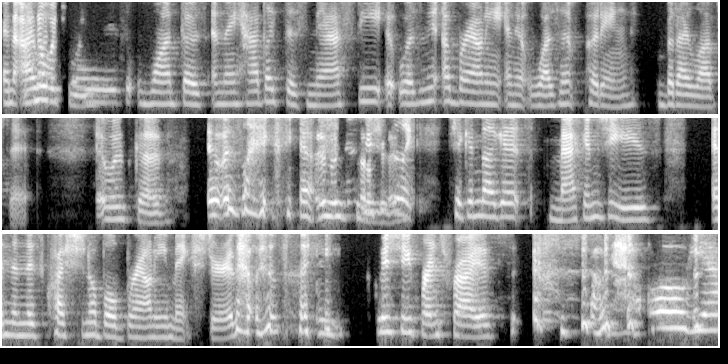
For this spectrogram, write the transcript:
And I, I know would always want those. And they had like this nasty, it wasn't a brownie and it wasn't pudding, but I loved it. It was good. It was like, yeah, it was, it was so usually good. like chicken nuggets, mac and cheese, and then this questionable brownie mixture that was like squishy French fries. oh yeah, oh yeah,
